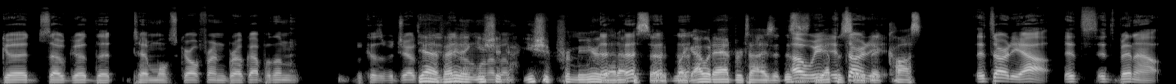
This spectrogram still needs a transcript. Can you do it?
good, so good that Tim Wolf's girlfriend broke up with him because of a joke. Yeah, if anything, you should you should premiere that episode. like I would advertise it. This Oh, is we- the episode already- that cost. It's already out. It's it's been out.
